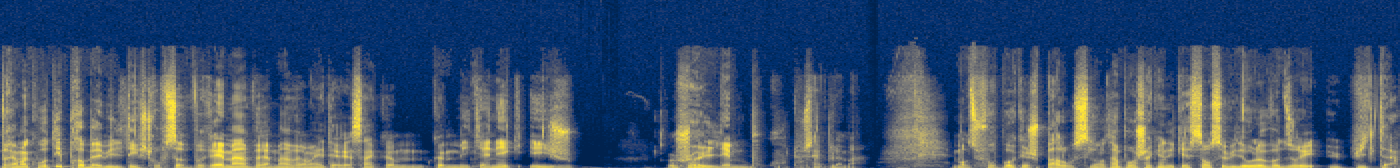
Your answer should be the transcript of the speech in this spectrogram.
vraiment côté probabilité, je trouve ça vraiment, vraiment, vraiment intéressant comme, comme mécanique et je, je l'aime beaucoup, tout simplement. Bon, il ne faut pas que je parle aussi longtemps pour chacune des questions. Cette vidéo-là va durer 8 ans.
